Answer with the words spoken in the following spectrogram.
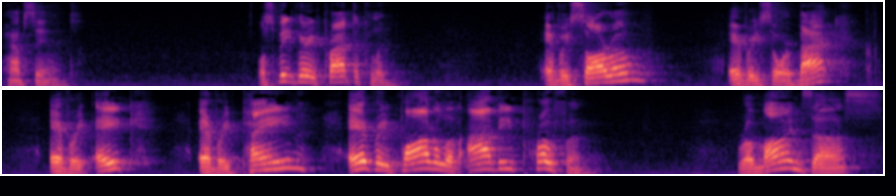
have sinned. Well, speak very practically. Every sorrow, every sore back, every ache, every pain, every bottle of ibuprofen reminds us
